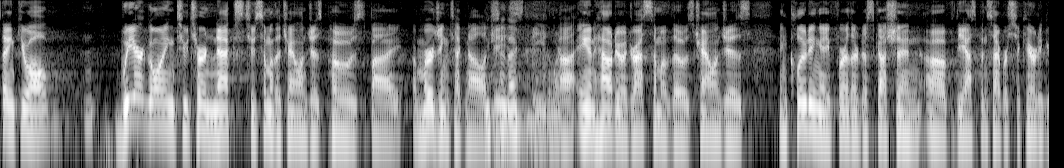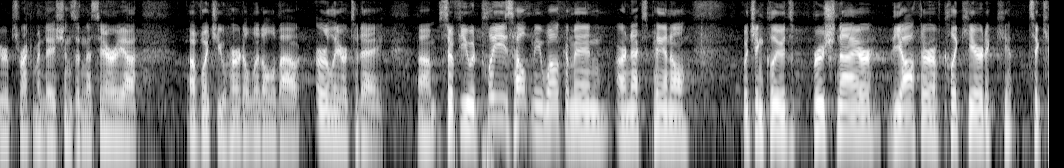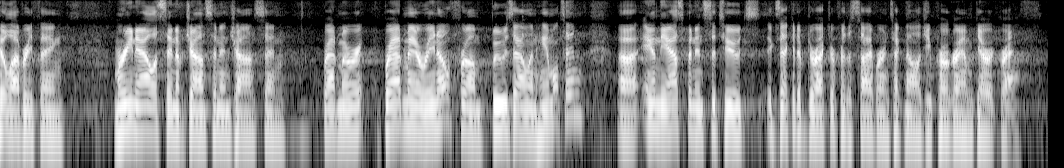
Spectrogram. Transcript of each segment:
Thank you all. We are going to turn next to some of the challenges posed by emerging technologies uh, and how to address some of those challenges, including a further discussion of the Aspen Cybersecurity Group's recommendations in this area, of which you heard a little about earlier today. Um, so if you would please help me welcome in our next panel, which includes Bruce Schneier, the author of Click Here to, Ki to Kill Everything, Marene Allison of Johnson & Johnson, Brad, Mar Brad Maiorino from Booz Allen Hamilton, uh, and the Aspen Institute's Executive Director for the Cyber and Technology Program, Garrett Graff.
